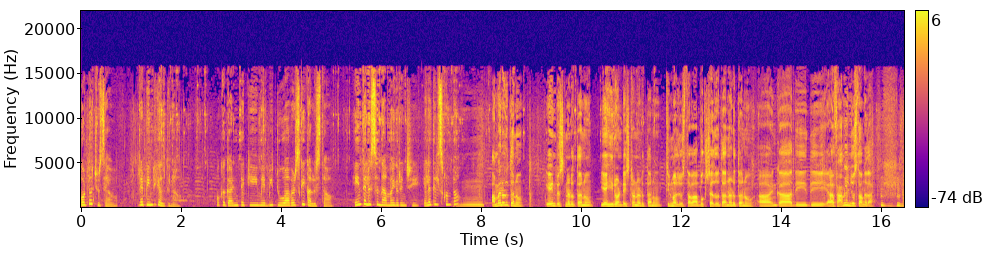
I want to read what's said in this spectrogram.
ఫోటో చూసావు. రేపు ఇంటికి వెళ్తున్నావు. ఒక గంటకి మేబీ టూ అవర్స్కి కలుస్తావు. ఏం తెలుస్తుంది అమ్మాయి గురించి? ఎలా తెలుసుకుంటావు? మ్మ్, అమ్మాయిని అడుగుతాను. ఏ ఇంట్రెస్ట్ అడుగుతాను? ఏ హీరో అంటే ఇష్టం అడుగుతాను? సినిమాలు చూస్తావా? బుక్స్ చదువుతా అని అడుగుతాను? ఇంకా అది ఇది ఎలా ఫ్యామిలీని చూస్తాం కదా.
